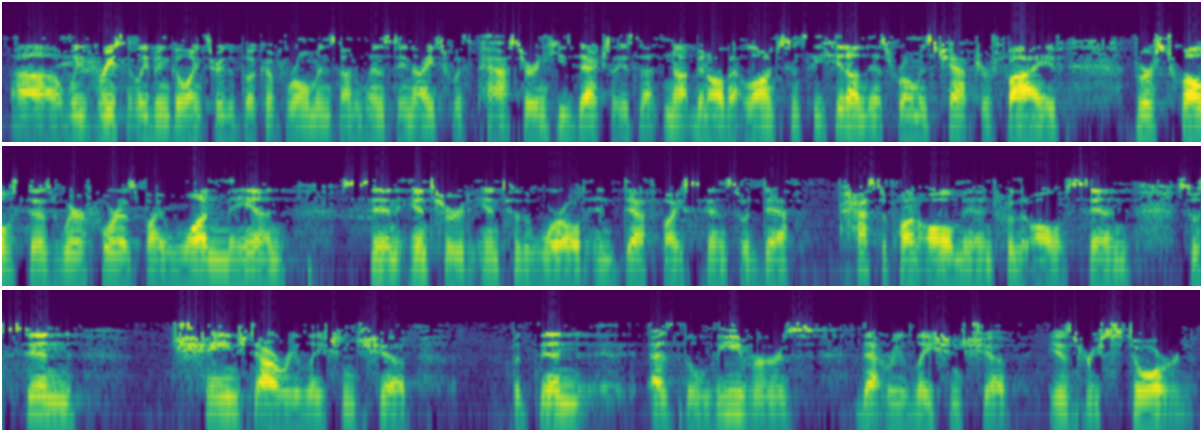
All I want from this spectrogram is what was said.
Uh, we've recently been going through the book of Romans on Wednesday nights with Pastor, and he's actually, it's not been all that long since he hit on this. Romans chapter 5, verse 12 says, Wherefore, as by one man sin entered into the world, and death by sin, so death passed upon all men, for that all have sin. So sin changed our relationship but then, as believers, that relationship is restored.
